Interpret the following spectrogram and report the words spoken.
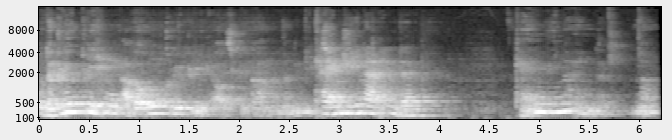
Oder glücklichen, aber unglücklich ausgegangenen. Kein Wiener Ende. Kein Wiener Ende, nein.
